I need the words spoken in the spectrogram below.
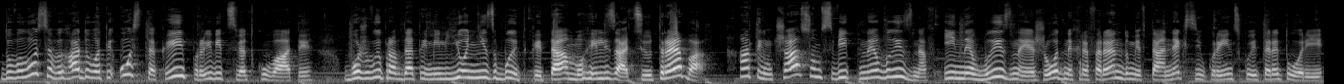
довелося вигадувати ось такий привід святкувати. Бо ж виправдати мільйонні збитки та могилізацію треба. А тим часом світ не визнав і не визнає жодних референдумів та анексій української території.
